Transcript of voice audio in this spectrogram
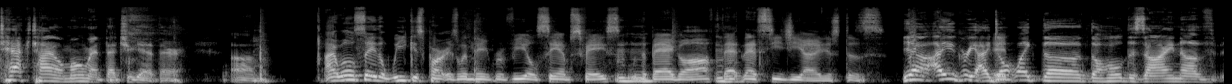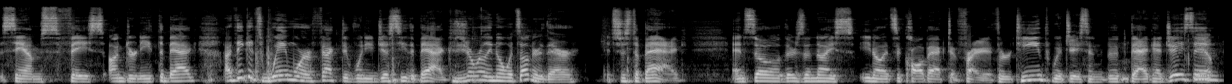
tactile moment that you get there. Um, I will say the weakest part is when they reveal Sam's face Mm-hmm. with the bag off. That that CGI just does. Yeah, I agree. I don't like the the whole design of Sam's face underneath the bag. I think it's way more effective when you just see the bag because you don't really know what's under there. It's just a bag. And so there's a nice, you know, it's a callback to Friday the 13th with Jason, Baghead Jason.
